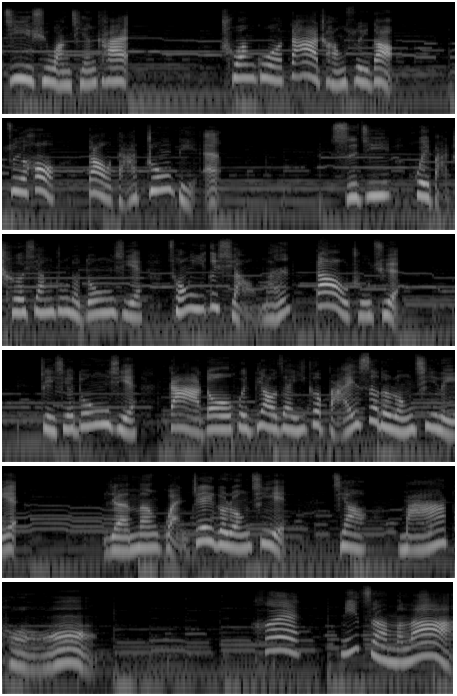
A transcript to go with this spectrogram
继续往前开，穿过大长隧道，最后到达终点。司机会把车厢中的东西从一个小门倒出去，这些东西大都会掉在一个白色的容器里，人们管这个容器叫马桶。嘿，你怎么了？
